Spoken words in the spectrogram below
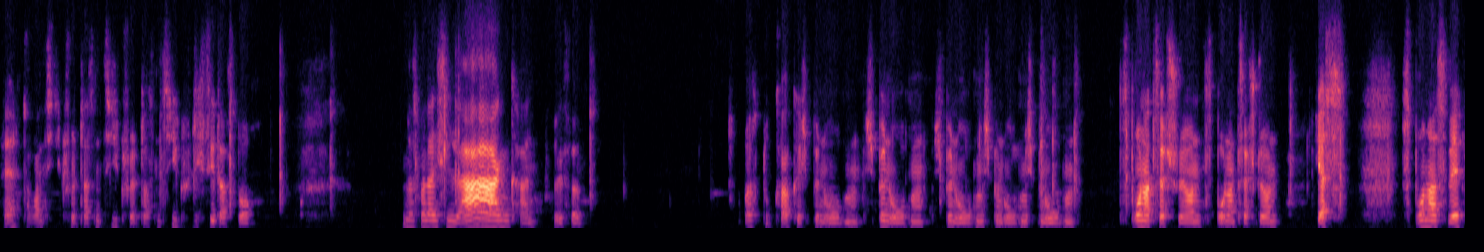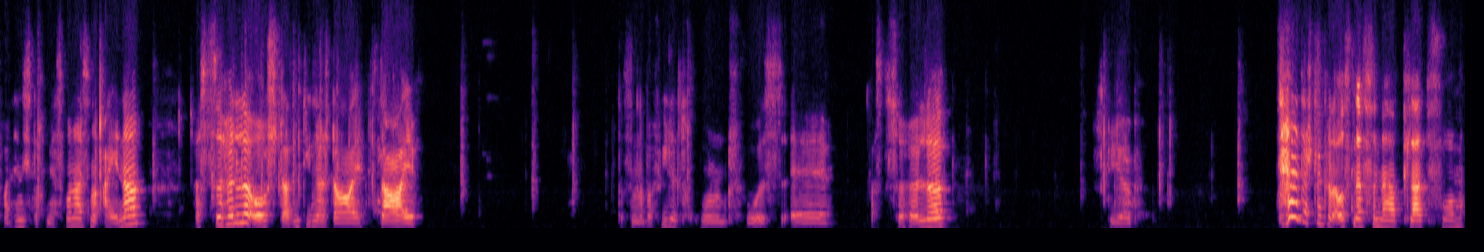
Hä? Da war ein Secret, das ist ein Secret, das ist ein Secret. Ich sehe das doch. Und dass man da nicht lagen kann. Hilfe. Ach du Kacke, ich bin oben. Ich bin oben. Ich bin oben. Ich bin oben. Ich bin oben. Spawner zerstören. Spawner zerstören. Yes. Spawner ist weg. Wann nicht noch mehr? Spawner ist nur einer. Was zur Hölle? Oh, da sind. Die. Die. Das sind aber viele Thronen. Wo ist, äh, was zur Hölle? Stirb. da stand gerade außen auf so einer Plattform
